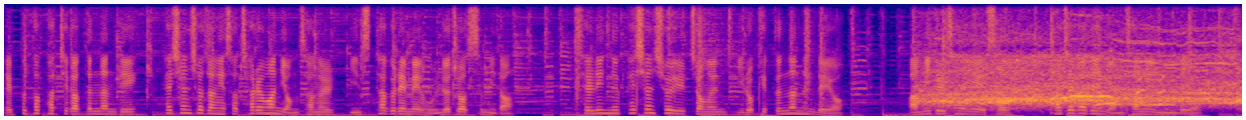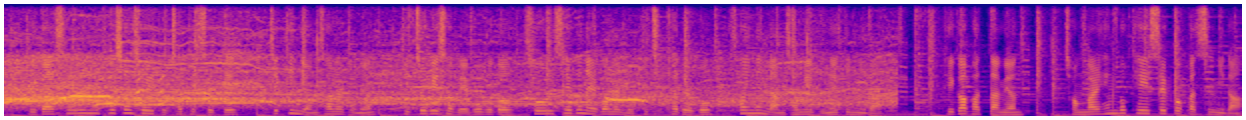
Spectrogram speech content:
애프터 파티가 끝난 뒤 패션쇼장에서 촬영한 영상을 인스타그램에 올려주었습니다. 셀린느 패션쇼 일정은 이렇게 끝났는데요. 아미들 사이에서 화제가 된 영상이 있는데요. 비가 셀린느 패션쇼에 도착했을 때 찍힌 영상을 보면 뒤쪽에서 내부부더 소울 세븐 앨범을 높이 치켜들고 서 있는 남성이 눈에 띕니다. 비가 봤다면 정말 행복해했을 것 같습니다.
